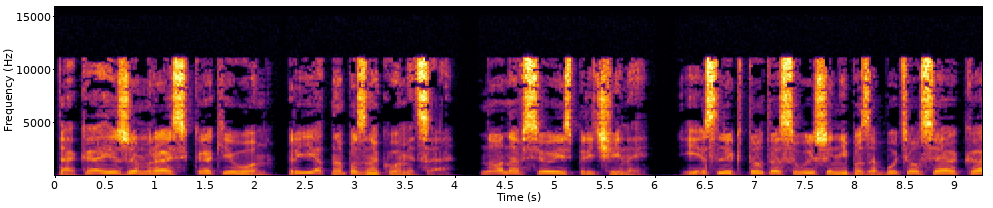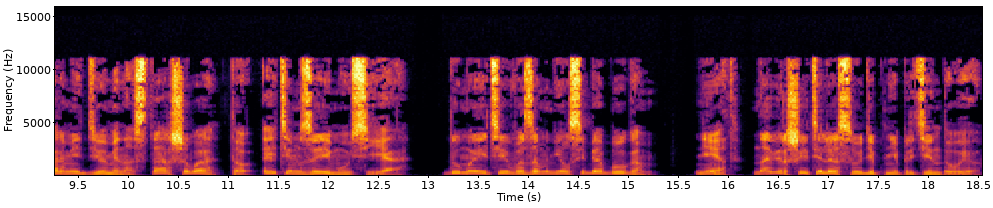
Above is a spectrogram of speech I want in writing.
Такая же мразь, как и он. Приятно познакомиться. Но на все есть причины. Если кто-то свыше не позаботился о карме Демина-старшего, то этим займусь я. Думаете, возомнил себя богом? Нет, на вершителя судеб не претендую.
